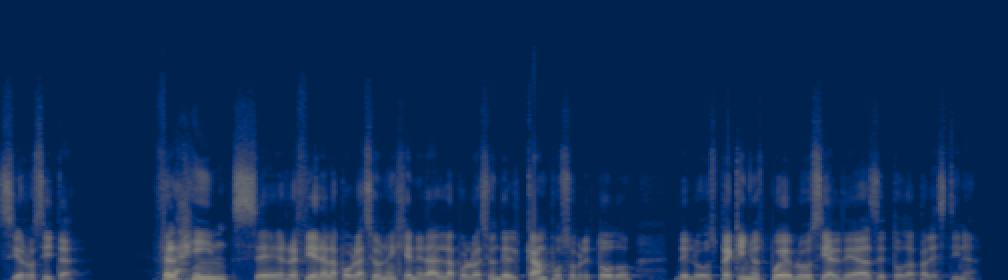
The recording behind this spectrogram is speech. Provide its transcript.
Cierro cita. Felajín se refiere a la población en general, la población del campo sobre todo, de los pequeños pueblos y aldeas de toda Palestina.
